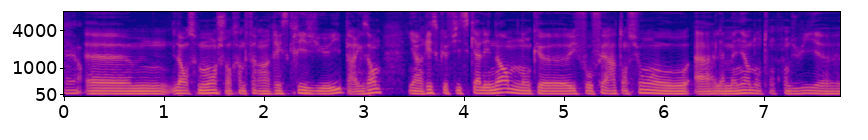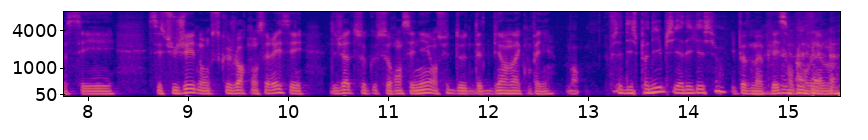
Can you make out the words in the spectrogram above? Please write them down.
Là, en ce moment, je suis en train de faire un rescrit JEI, par exemple. Il y a un risque fiscal énorme, donc il faut faire attention au- à la manière dont on conduit ces, ces sujets. Donc, ce que je leur conseillerais, c'est déjà de se, se renseigner, ensuite d'être bien accompagné. Vous êtes disponible s'il y a des questions? Ils peuvent m'appeler sans problème.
